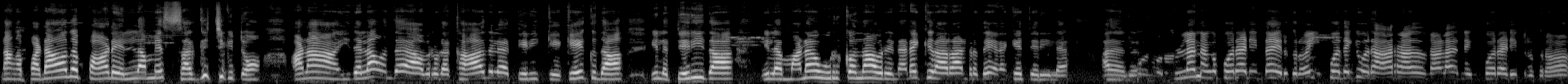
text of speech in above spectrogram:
நாங்க படாத பாடு எல்லாமே சகிச்சுக்கிட்டோம். ஆனா இதெல்லாம் வந்து அவரோட காதுல தெரி கே- கேக்குதா? இல்ல தெரியுதா? இல்ல மன உருக்கம் தான் அவர் நினைக்கிறாரான்றது எனக்கே தெரியல. அது ஃபுல்லா நாங்க போராடிட்டு தான் இருக்கிறோம். இப்போதைக்கு ஒரு ஆறாவது நாளா இன்னைக்கு போராடிட்டு இருக்கிறோம்.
